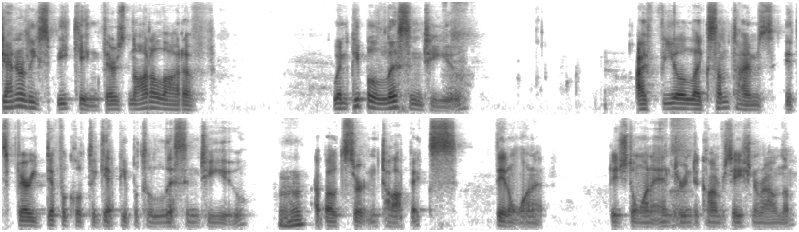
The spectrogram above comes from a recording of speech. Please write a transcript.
generally speaking, there's not a lot of when people listen to you. I feel like sometimes it's very difficult to get people to listen to you mm-hmm. about certain topics. They don't want to, they just don't want to enter into conversation around them.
